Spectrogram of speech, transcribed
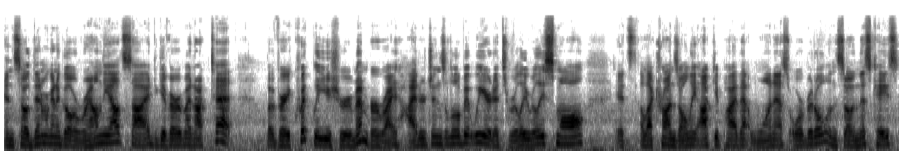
And so then we're going to go around the outside to give everybody an octet, but very quickly you should remember, right, hydrogen's a little bit weird. It's really, really small. Its electrons only occupy that 1s orbital, and so in this case,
